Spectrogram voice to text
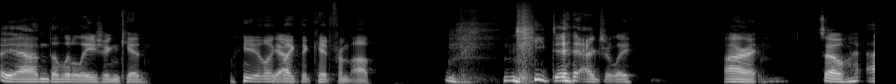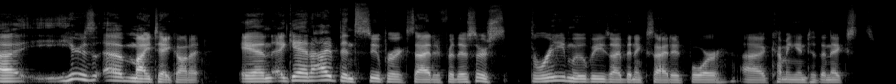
yeah, I'm the little Asian kid. he looked Yeah. like the kid from Up. he did actually. All right. So uh, here's uh, my take on it. And again, I've been super excited for this. There's three movies I've been excited for uh, coming into the next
